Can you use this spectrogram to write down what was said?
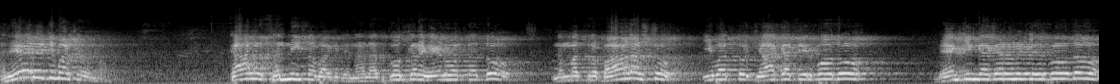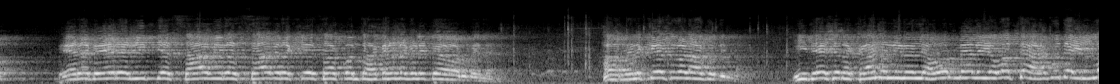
ಅದೇ ರೀತಿ ಮಾಡ್ತೇವೆ ನಾವು. ಕಾಲ ಸನ್ನಿಹಿತವಾಗಿದೆ. ನಾನು ಅದಕ್ಕೋಸ್ಕರ ಹೇಳುವಂಥದ್ದು, ನಮ್ಮ ಹತ್ರ ಬಹಳಷ್ಟು ಇವತ್ತು ಜಾಗತ್ ಇರ್ಬೋದು, ಬ್ಯಾಂಕಿಂಗ್ ಹಗರಣಗಳಿರ್ಬೋದು, ಬೇರೆ ಬೇರೆ ರೀತಿಯ ಸಾವಿರ ಸಾವಿರ ಕೇಸ್ ಹಾಕುವಂತ ಹಗರಣಗಳಿದ್ದೇವೆ ಅವ್ರ ಮೇಲೆ. ಅವ್ರ ಮೇಲೆ ಕೇಸುಗಳಾಗುವುದಿಲ್ಲ. ಈ ದೇಶದ ಕಾನೂನಿನಲ್ಲಿ ಅವ್ರ ಮೇಲೆ ಯಾವತ್ತೇ ಆಗುವುದೇ ಇಲ್ಲ.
